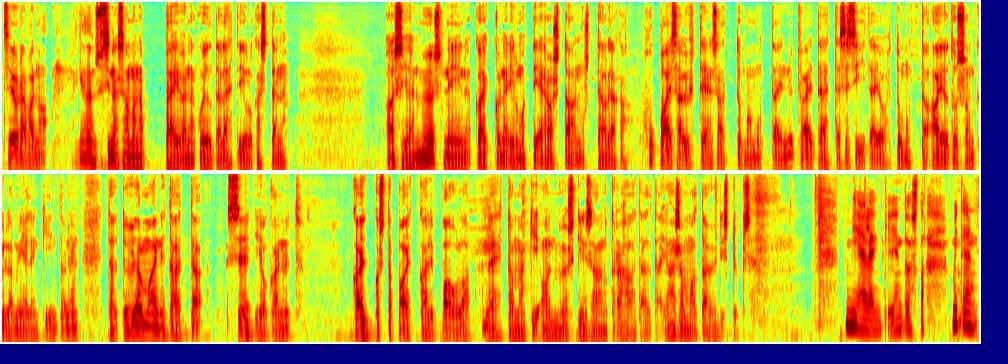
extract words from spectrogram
seuraavana, ja siinä samana päivänä, kun Iltalehti julkaisi tämän asian myös, niin Kaikkonen ilmoitti erostaan. Musta tämä oli aika hupaisa yhteensattuma, mutta en nyt väitä, että se siitä johtui, mutta ajatus on kyllä mielenkiintoinen. Täytyy vielä mainita, että se, joka nyt Kaikkosta paikkaili Paula Lehtomäki, on myöskin saanut rahaa tältä ihan samalta yhdistykseltä. Mielenkiintoista. Miten,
